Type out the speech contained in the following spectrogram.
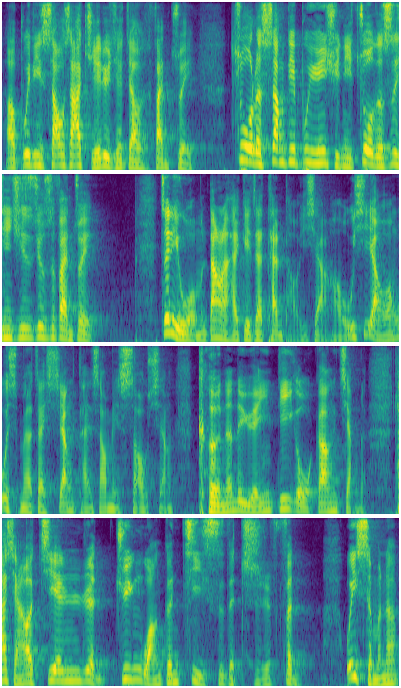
啊，不一定烧杀劫掠才叫犯罪。做了上帝不允许你做的事情，其实就是犯罪。这里我们当然还可以再探讨一下哈，乌西亚王为什么要在香坛上面烧香？可能的原因，第一个我刚刚讲了，他想要兼任君王跟祭司的职分，为什么呢？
